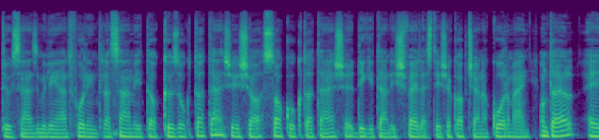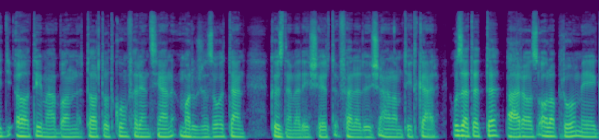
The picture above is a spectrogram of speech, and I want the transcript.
200 milliárd forintra számít a közoktatás és a szakoktatás digitális fejlesztése kapcsán a kormány, mondta el egy a témában tartott konferencián Maruzsa Zoltán köznevelésért felelős államtitkár. Hozzátette, pára az alapról még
